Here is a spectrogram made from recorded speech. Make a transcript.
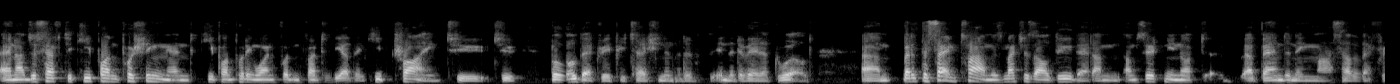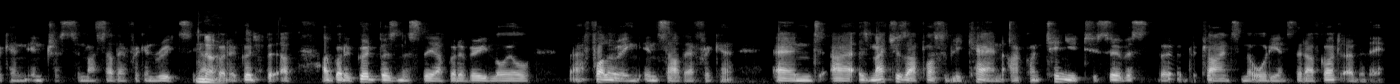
and I just have to keep on pushing and keep on putting one foot in front of the other and keep trying to to build that reputation in the in the developed world. Um, but at the same time, as much as I'll do that, I'm I'm certainly not abandoning my South African interests and my South African roots. You know, no. I've got a good I've, I've, got a good business there. I've got a very loyal uh, following in South Africa, and uh, as much as I possibly can, I continue to service the, the clients and the audience that I've got over there,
